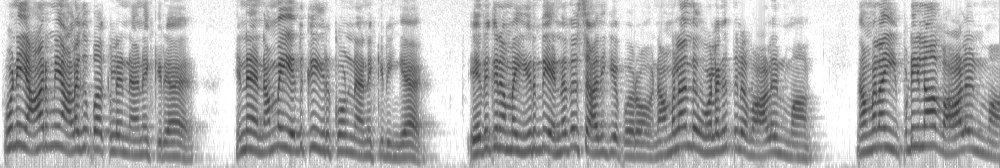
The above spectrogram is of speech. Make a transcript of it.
உன்னை யாருமே அழகு பார்க்கலன்னு நினைக்கிற? என்ன நம்ம எதுக்கு இருக்கோம்னு நினைக்கிறீங்க? எதுக்கு நம்ம இருந்து என்னதை சாதிக்க போகிறோம் நம்மளாம் இந்த உலகத்தில் வாழணுமா? நம்மளாம் இப்படிலாம் வாழணுமா?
